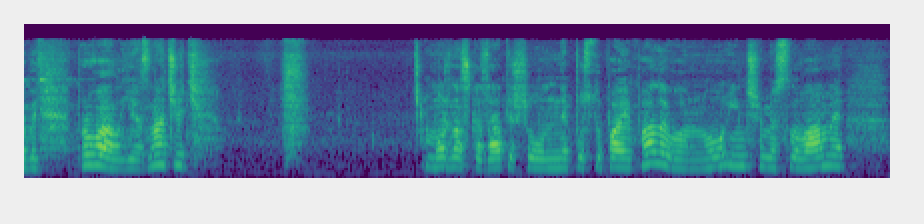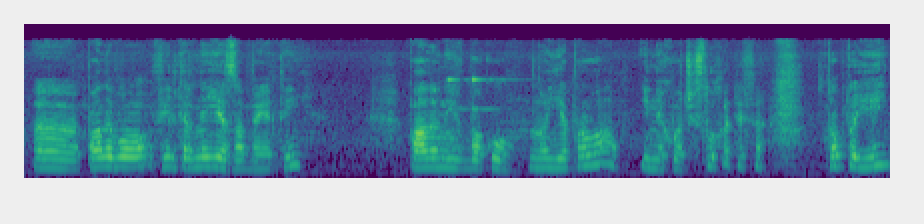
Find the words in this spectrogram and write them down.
робить? Провал є. Значить, можна сказати, що не поступає паливо, ну іншими словами, е, паливо фільтр не є забитий. Паливний в баку, але є провал і не хоче слухатися. Тобто їй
